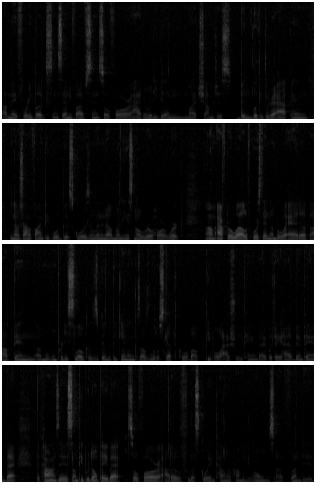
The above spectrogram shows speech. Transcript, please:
I've made 40 bucks and 75 cents so far. I haven't really done much. I'm just been looking through the app and you know trying to find people with good scores and lending out money. It's no real hard work. Um, after a while, of course, that number will add up. I've been uh, moving pretty slow because it's been the beginning because I was a little skeptical about people actually paying back, but they have been paying back. The cons is some people don't pay back. So far, out of, let's go ahead and count up how many loans I've funded.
